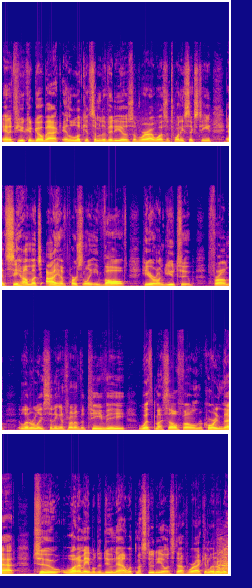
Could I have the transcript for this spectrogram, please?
And if you could go back and look at some of the videos of where I was in 2016 and see how much I have personally evolved here on YouTube from literally sitting in front of a TV with my cell phone recording that to what I'm able to do now with my studio and stuff where I can literally.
